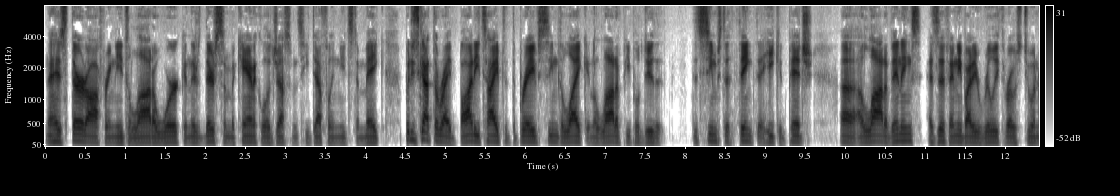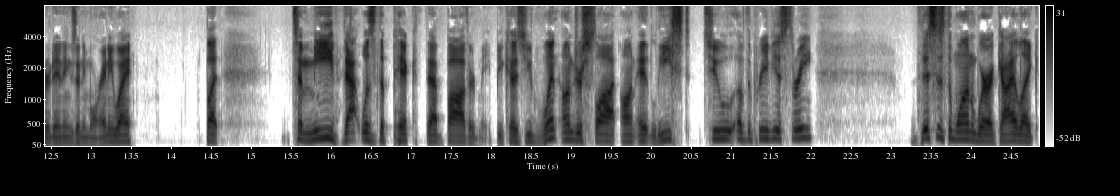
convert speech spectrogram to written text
Now his third offering needs a lot of work, and there's there's some mechanical adjustments he definitely needs to make. But he's got the right body type that the Braves seem to like, and a lot of people do that. That seems to think that he could pitch uh, a lot of innings, as if anybody really throws 200 innings anymore anyway. But to me, that was the pick that bothered me because you'd went under slot on at least two of the previous three. This is the one where a guy like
